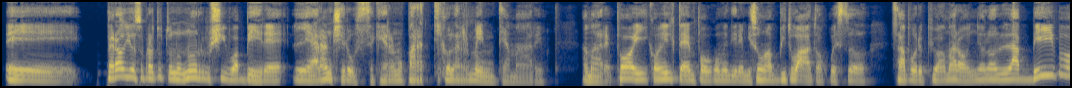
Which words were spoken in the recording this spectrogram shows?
E, però io soprattutto non, non riuscivo a bere le arance rosse che erano particolarmente amare amare. Poi con il tempo, come dire, mi sono abituato a questo sapore più amarognolo, la bevo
